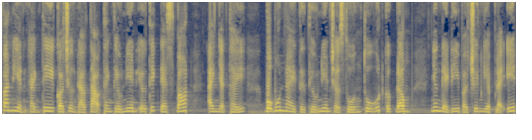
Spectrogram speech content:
Phan Hiển Khánh Thi có trường đào tạo thanh thiếu niên yêu thích desport. Anh nhận thấy bộ môn này từ thiếu niên trở xuống thu hút cực đông, nhưng để đi vào chuyên nghiệp lại ít.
